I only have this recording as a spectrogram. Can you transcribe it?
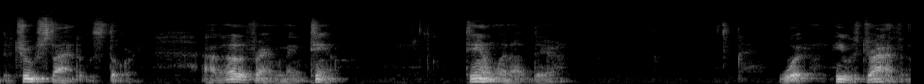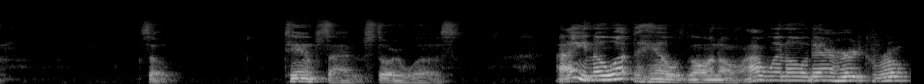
the true side of the story. I had another friend named Tim. Tim went up there. What he was driving. So Tim's side of the story was I didn't know what the hell was going on. I went over there, heard the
